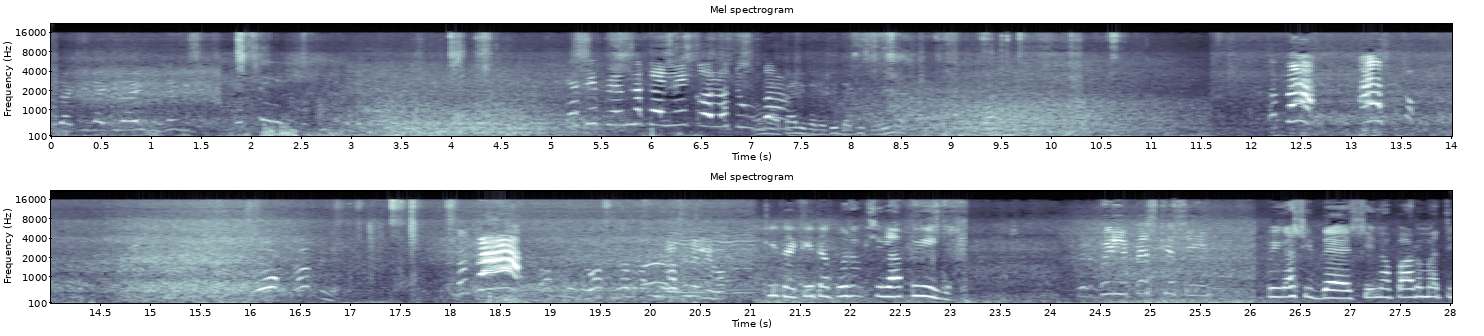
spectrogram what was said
Κοίτα, κοίτα, κοίτα, ήρθε, φεύγει. Γιατί πρέπει να κάνει κολοτούμπα. Άμα κάνει καλωτούμπα εκεί που είναι, Παπά, άστο! Ω, άφηνε. Παπά! Άφηνε λίγο, άφηνε, άφηνε, άφηνε λίγο. Κοίτα, κοίτα πόσο ψηλά πήγε. Περπίλη, πες και εσύ. Πήγα στην Τέση να πάρουμε τη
